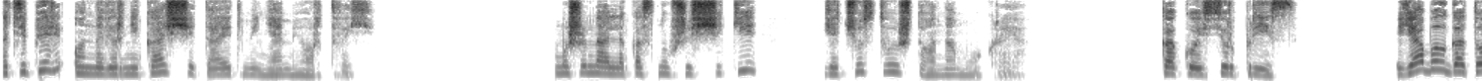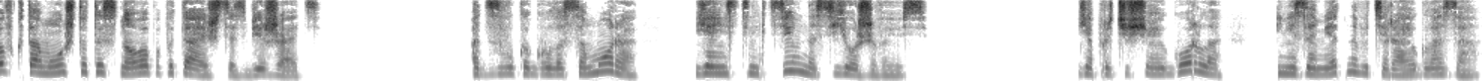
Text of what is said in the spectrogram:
А теперь он наверняка считает меня мертвой. Машинально коснувшись щеки, я чувствую, что она мокрая. Какой сюрприз! Я был готов к тому, что ты снова попытаешься сбежать. От звука голоса Мора я инстинктивно съеживаюсь. Я прочищаю горло и незаметно вытираю глаза.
